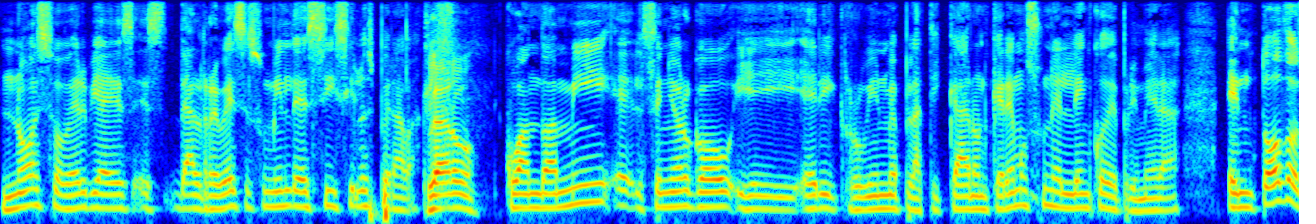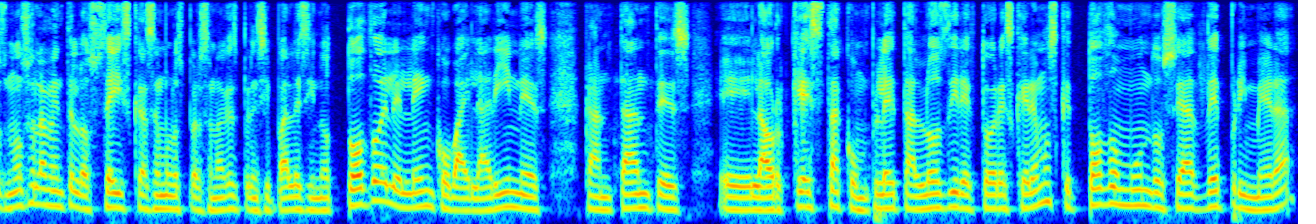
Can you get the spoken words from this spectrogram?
no es soberbia, es, es de al revés, es humilde, es sí, sí lo esperaba. Claro. Cuando a mí el señor Go y Eric Rubin me platicaron, queremos un elenco de primera, en todos, no solamente los seis que hacemos los personajes principales, sino todo el elenco, bailarines, cantantes, eh, la orquesta completa, los directores, queremos que todo mundo sea de primera,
